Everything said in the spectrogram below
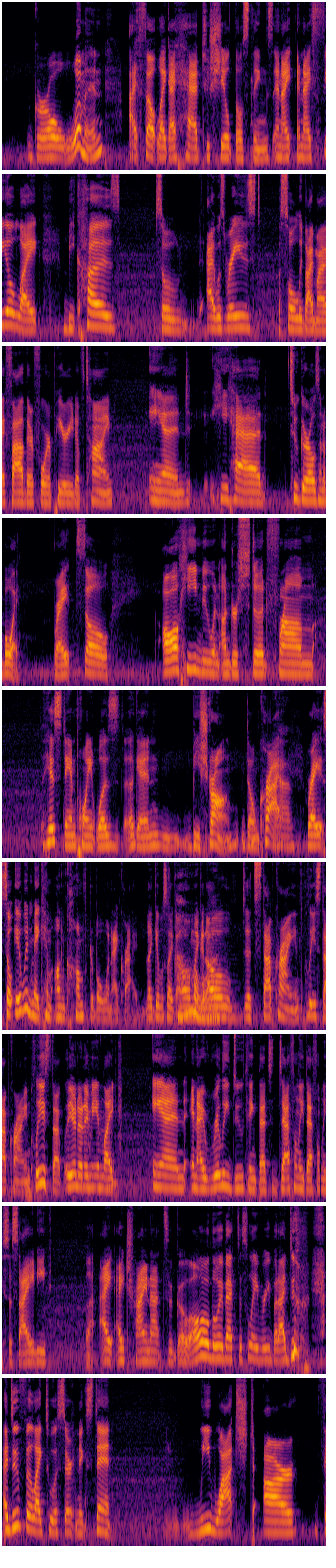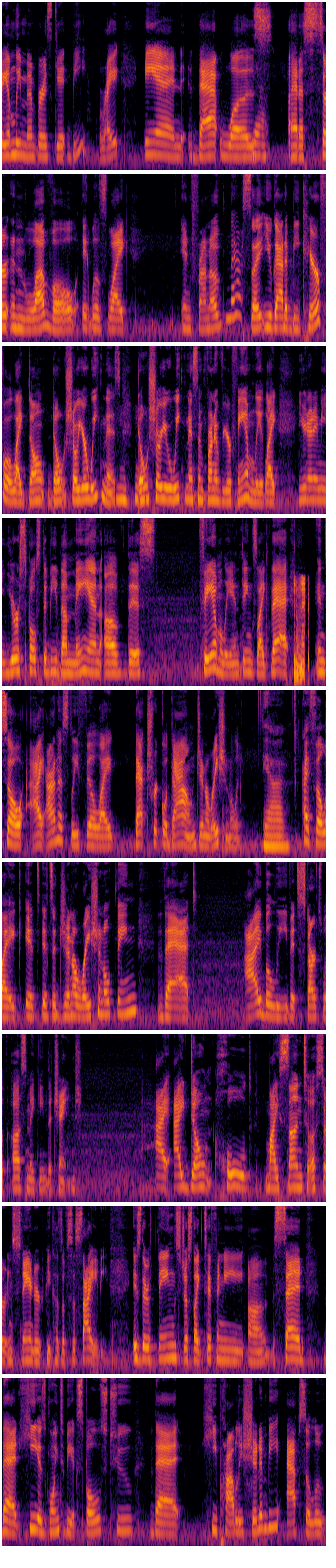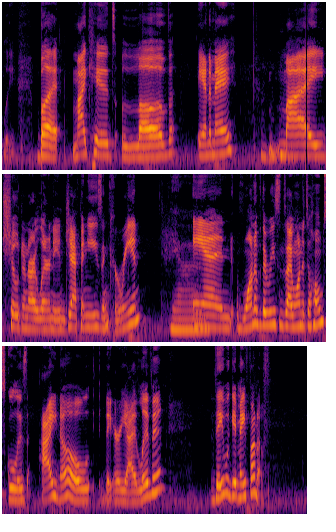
girl woman, I felt like I had to shield those things. And I and I feel like because so I was raised solely by my father for a period of time and he had two girls and a boy, right? So all he knew and understood from his standpoint was again be strong don't cry Yeah. right? So it would make him uncomfortable when i cried. Like it was like oh, my oh. god Oh. oh stop crying. Please stop crying. Please stop you know what i mean? Mm-hmm. Like and and i really do think that's definitely definitely society. But I, I try not to go all the way back to slavery but i do i do feel like to a certain extent we watched our family members get beat, right? And that was at a certain level, it was like in front of massa you got to be careful like don't don't show your weakness. Mm-hmm. Don't show your weakness in front of your family like you know what i mean? You're supposed to be the man of this family and things like that. And so i honestly feel like that trickled down generationally. Yeah. I feel like it's it's a generational thing that I believe it starts with us making the change. I, I don't hold my son to a certain standard because of society. Is there things, just like Tiphani um, said, that he is going to be exposed to that he probably shouldn't be? Absolutely. But my kids love anime. My children are learning Japanese and Korean. Yeah. And one of the reasons I wanted to homeschool is I know the area I live in, they would get made fun of,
